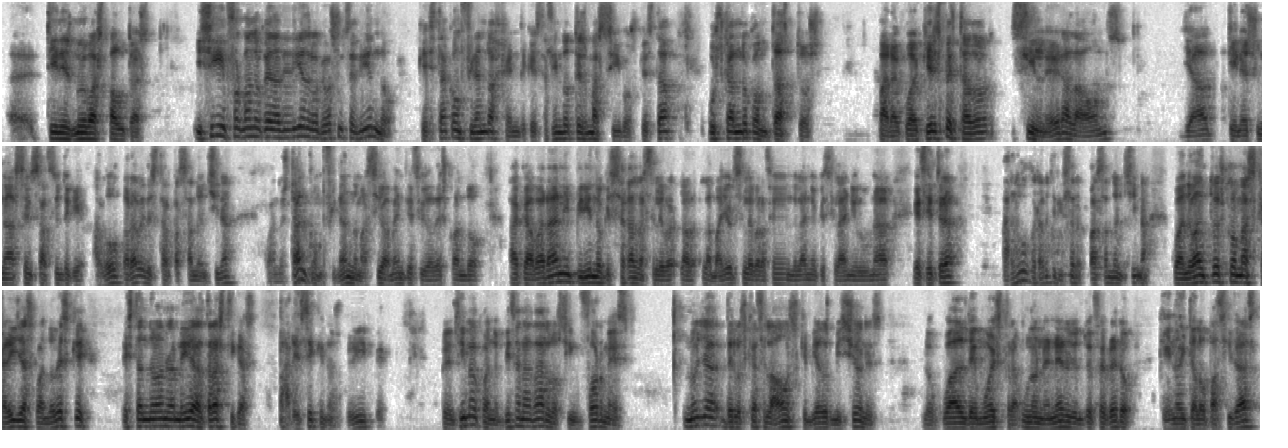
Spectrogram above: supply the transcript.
eh, tienes nuevas pautas. Y sigue informando cada día de lo que va sucediendo, que está confinando a gente, que está haciendo test masivos, que está buscando contactos. Para cualquier espectador, sin leer a la OMS, ya tienes una sensación de que algo grave de estar pasando en China cuando están confinando masivamente ciudades, cuando acabarán impidiendo que se haga la, mayor celebración del año, que es el año lunar, etcétera, algo grave está pasando en China. Cuando van todos con mascarillas, cuando ves que están dando unas medidas drásticas, parece que nos gripe. Pero encima, cuando empiezan a dar los informes, no ya de los que hace la OMS, que envía dos misiones, lo cual demuestra, uno en enero y otro en febrero, que no hay tal opacidad,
